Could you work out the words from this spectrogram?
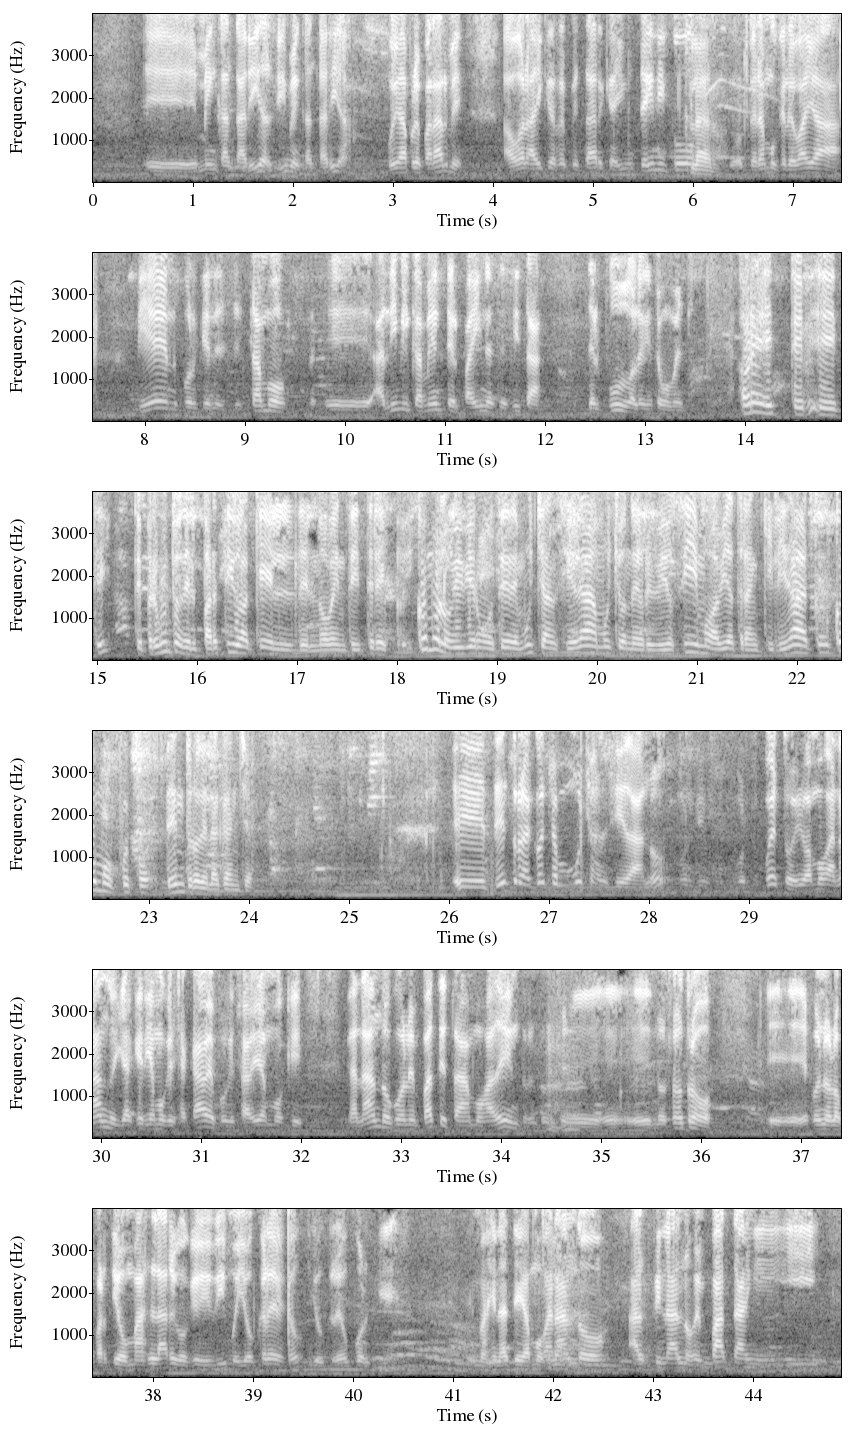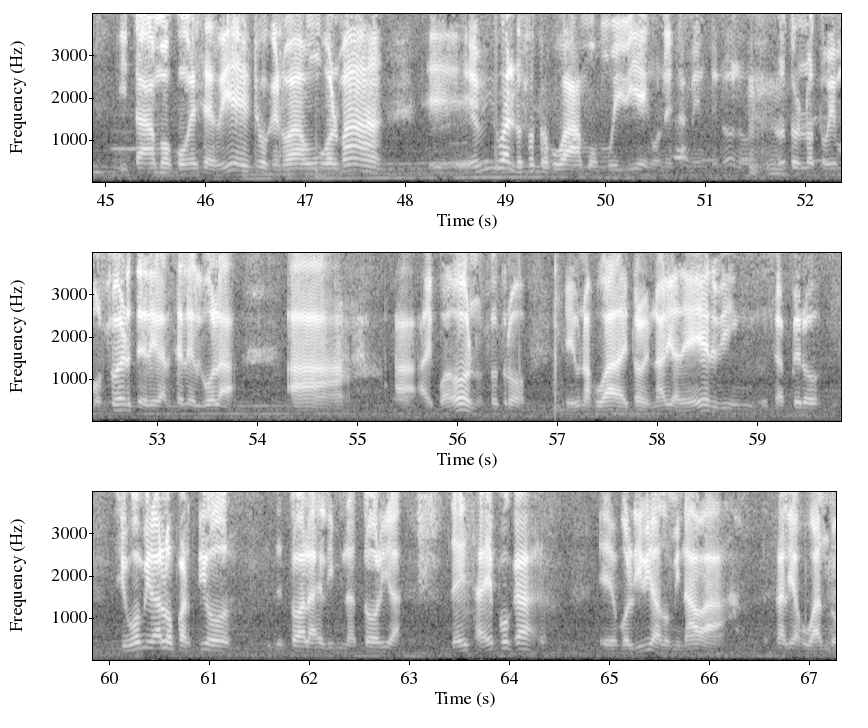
Eh, me encantaría, sí, me encantaría. Voy a prepararme. Ahora hay que respetar que hay un técnico. Claro. Esperamos que le vaya bien porque necesitamos, eh, anímicamente el país necesita del fútbol en este momento. Ahora eh, te, eh, te, te pregunto del partido aquel del 93, ¿cómo lo vivieron ustedes? ¿Mucha ansiedad, mucho nerviosismo, había tranquilidad? ¿Cómo fue por dentro de la cancha? Eh, dentro de la cancha mucha ansiedad, ¿no? Porque, por supuesto, íbamos ganando y ya queríamos que se acabe porque sabíamos que ganando con el empate estábamos adentro. Entonces, eh, eh, nosotros eh, fue uno de los partidos más largos que vivimos, yo creo, yo creo porque imagínate, íbamos ganando, al final nos empatan y, y, y estábamos con ese riesgo que nos hagan un gol más. Eh, igual nosotros jugábamos muy bien, honestamente, ¿no? Nos- Nosotros no tuvimos suerte de hacerle el gol a, a, a- a Ecuador, nosotros eh, una jugada extraordinaria de Ervin, o sea, pero si vos mirás los partidos de todas las eliminatorias de esa época, eh, Bolivia dominaba, salía jugando,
